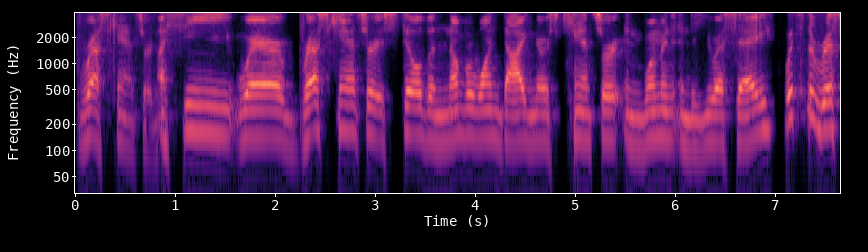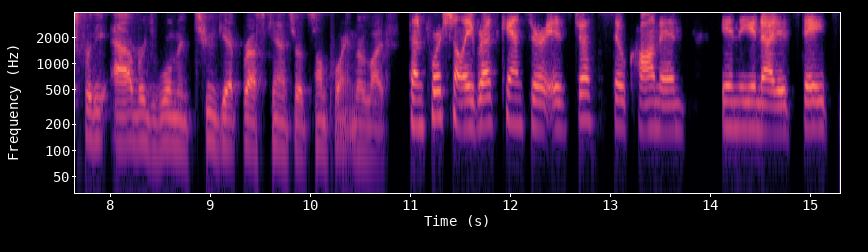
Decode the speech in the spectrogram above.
breast cancer. I see where breast cancer is still the number one diagnosed cancer in women in the USA. What's the risk for the average woman to get breast cancer at some point in their life? Unfortunately, breast cancer is just so common in the United States.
